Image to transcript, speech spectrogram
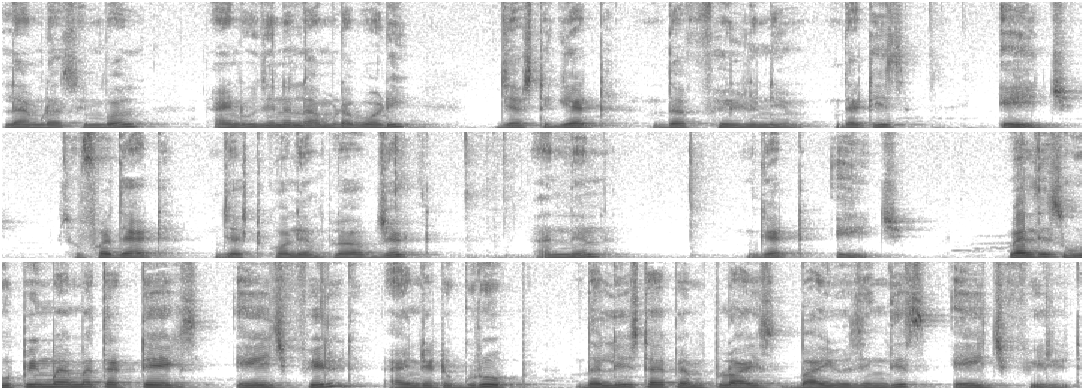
lambda symbol and within a lambda body just get the field name that is age. So for that just call employee object and then get age. Well this grouping by method takes age field and it group the list type employees by using this age field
